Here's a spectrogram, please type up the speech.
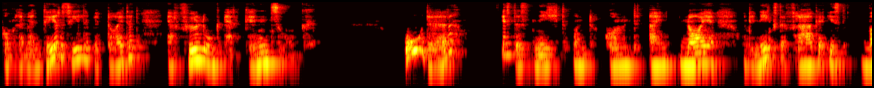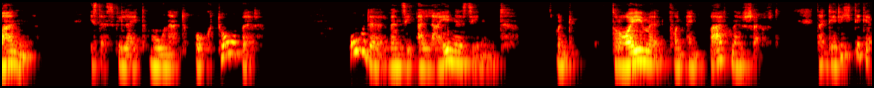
Komplementärseele bedeutet Erfüllung, Ergänzung. Oder ist es nicht und kommt ein neue? Und die nächste Frage ist, wann? Ist das vielleicht Monat Oktober? Oder wenn Sie alleine sind und träumen von einer Partnerschaft, dann die richtigen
